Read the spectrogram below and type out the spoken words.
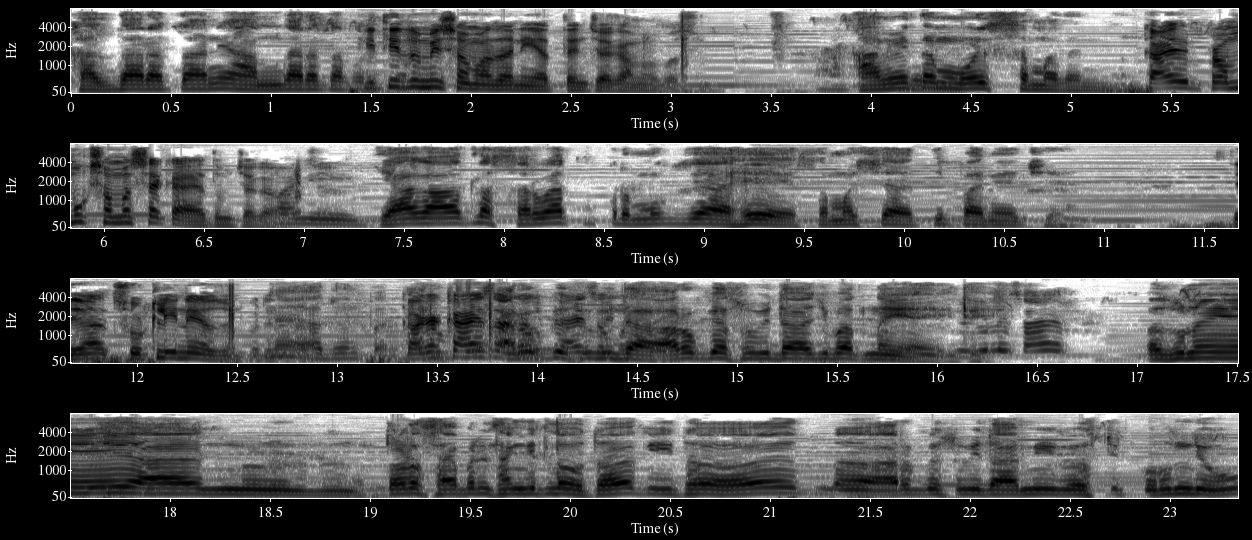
खासदाराचा आणि आमदाराचा पण किती तुम्ही समाधानी आहात त्यांच्या कामापासून? आम्ही तर मुळीच समाधान नाही काय प्रमुख समस्या काय आहे तुमच्या गावात? या गावातला सर्वात प्रमुख जे आहे समस्या ती पाण्याची आहे. ते सुटली नाही अजूनपर्यंत. काका काय सांगाल? आरोग्य काय सुविधा समस्या आहे? आरोग्य सुविधा अजिबात नाही आहे इथे. अजूनही अं, तडस साहेबांनी सांगितलं होतं की इथं आरोग्य सुविधा आम्ही व्यवस्थित करून देऊ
